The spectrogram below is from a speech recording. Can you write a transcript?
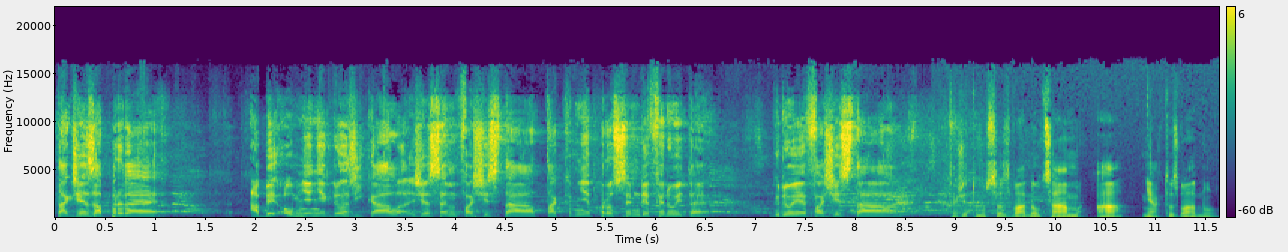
Takže za prvé aby o mě někdo říkal, že jsem fašista, tak mě prosím definujte. Kdo je fašista? Takže to musel zvládnout sám a nějak to zvládnul.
